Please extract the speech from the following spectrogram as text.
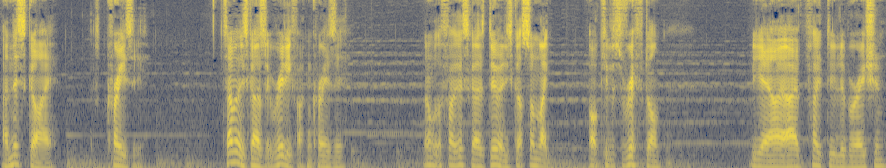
And this guy is crazy. Some of these guys look really fucking crazy. I don't know what the fuck this guy's doing. He's got some like Oculus Rift on. But yeah, I, I played through Liberation.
